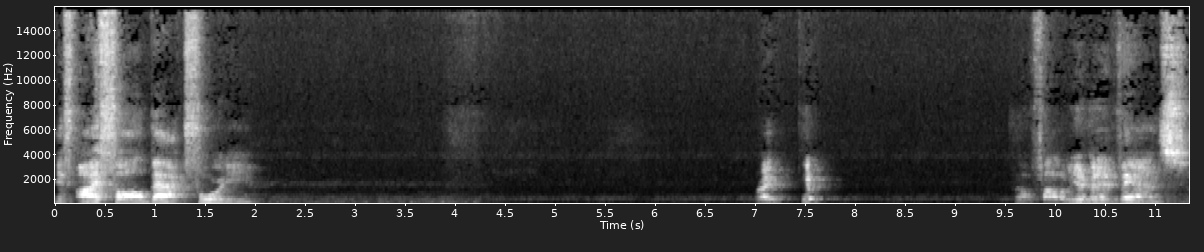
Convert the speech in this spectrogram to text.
If I fall back 40. Right? Yep. I'll follow You're you. going to advance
